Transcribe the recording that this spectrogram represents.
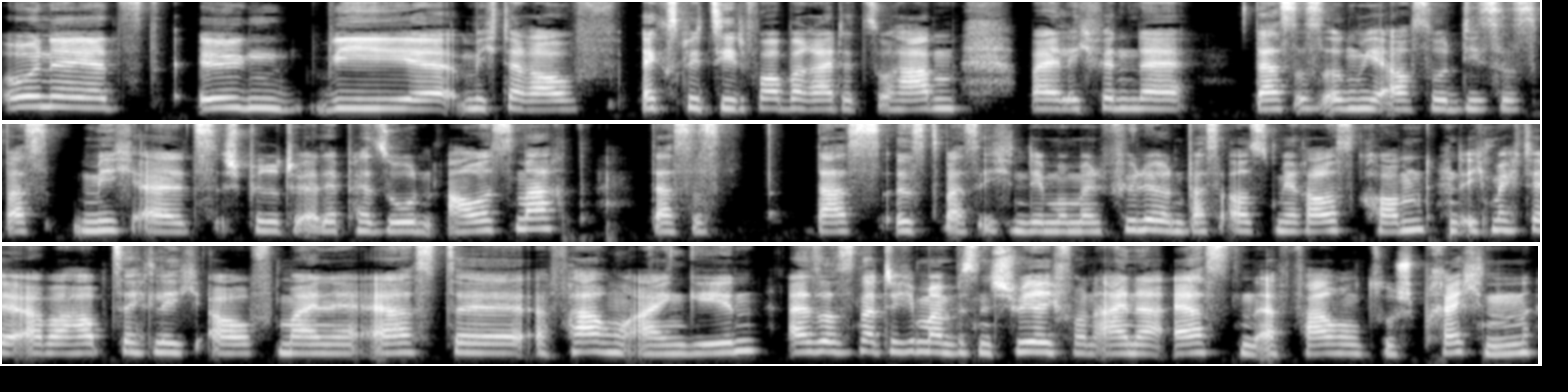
ohne jetzt irgendwie mich darauf explizit vorbereitet zu haben, weil ich finde, das ist irgendwie auch so dieses, was mich als spirituelle Person ausmacht, dass es das ist, was ich in dem Moment fühle und was aus mir rauskommt. Und ich möchte aber hauptsächlich auf meine erste Erfahrung eingehen. Also es ist natürlich immer ein bisschen schwierig, von einer ersten Erfahrung zu sprechen,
